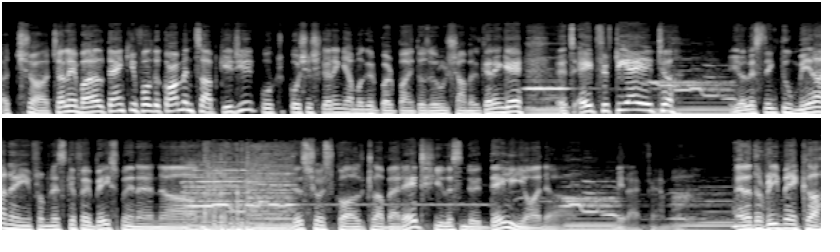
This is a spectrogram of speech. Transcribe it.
अच्छा चलें बहरहाल thank you for the comments आप कीजिए। कोशिश करेंगे हम अगर पढ़ पाए तो ज़रूर शामिल करेंगे। It's 858 you are listening to Mera नहीं from Nescafe basement and This show is called Club at 8. You listen to it daily on uh, Mira FM. Another remake, uh,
